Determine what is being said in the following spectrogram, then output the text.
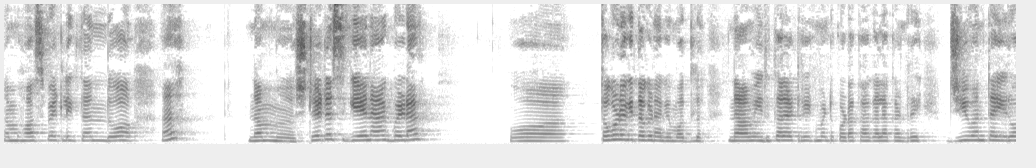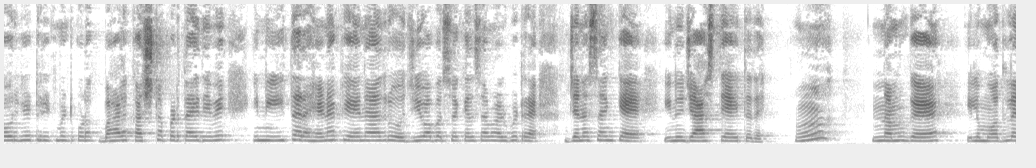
ನಮ್ಮ ಹಾಸ್ಪಿಟ್ಲಿಗೆ ತಂದು ಹಾಂ ನಮ್ಮ ಸ್ಟೇಟಸ್ಗೆ ಏನಾಗಬೇಡ ಓ ತಗೊಂಡೋಗಿ ತಗೊಂಡೋಗಿ ಮೊದಲು. ನಾವು ಇದಕ್ಕೆಲ್ಲ ಟ್ರೀಟ್ಮೆಂಟ್ ಕೊಡೋಕ್ಕಾಗಲ್ಲ ಕಣ್ರಿ. ಜೀವಂತ ಇರೋರಿಗೆ ಟ್ರೀಟ್ಮೆಂಟ್ ಕೊಡೋಕೆ ಬಹಳ ಕಷ್ಟಪಡ್ತಾ ಇದ್ದೀವಿ ಇನ್ನು ಈ ಥರ ಹೆಣಕ್ಕೆ ಏನಾದರೂ ಜೀವ ಬರ್ಸೋ ಕೆಲಸ ಮಾಡಿಬಿಟ್ರೆ ಜನಸಂಖ್ಯೆ ಇನ್ನೂ ಜಾಸ್ತಿ ಆಯ್ತದೆ. ಹ್ಞೂ ನಮಗೆ ಇಲ್ಲಿ ಮೊದಲೇ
